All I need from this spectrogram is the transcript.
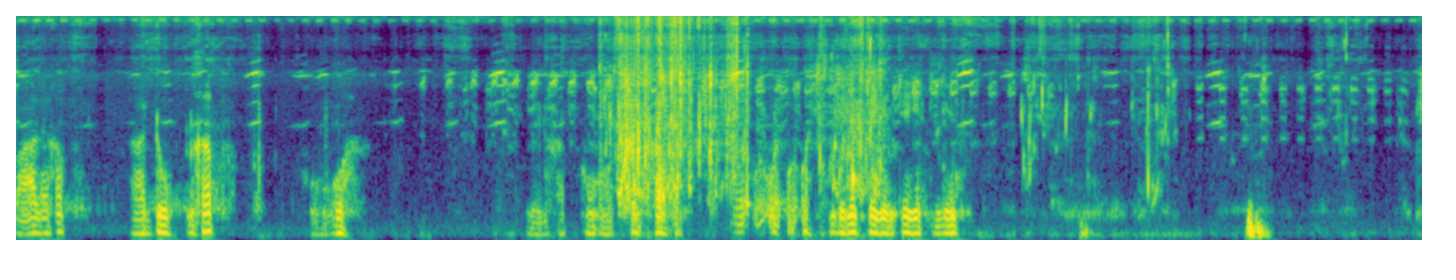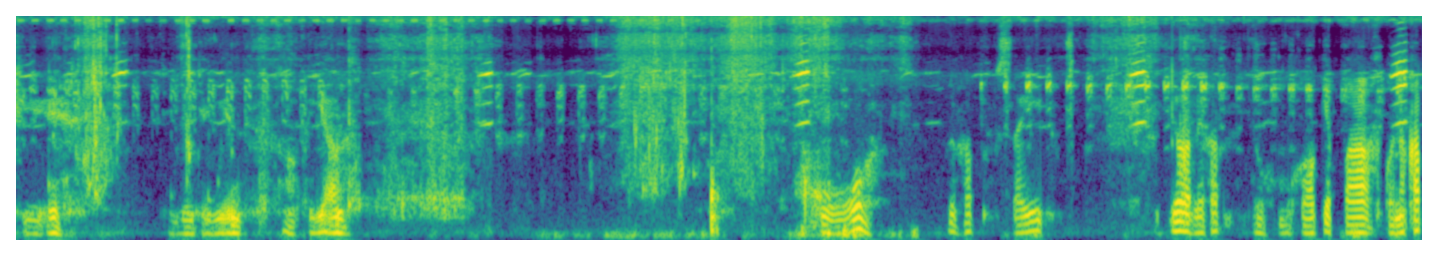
ปลาเลยครับปลาดุกนะครับโอ้โหนี่นะครับโอ้โหต้นข้าวครับโอ้ยโอ้ยโอ้ยโอ้ยเดี๋ยวนึกใจเย็นใจเย็นใจเย็นโอเคใจเย็นใจเย็นเอาพยายามโอ้โหดูครับไซส์ยอดเลยครับ ผมขอเก็บปลาก่อนนะครับ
